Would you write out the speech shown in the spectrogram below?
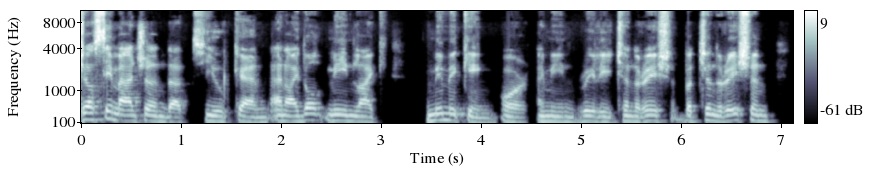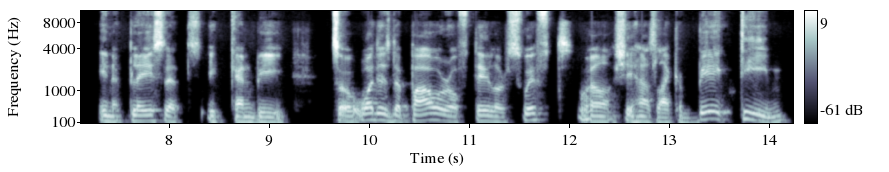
Just imagine that you can, and I don't mean like mimicking or I mean really generation, but generation in a place that it can be. So, what is the power of Taylor Swift? Well, she has like a big team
